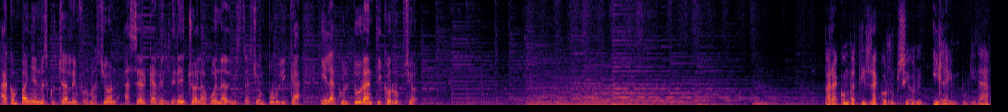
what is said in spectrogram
acompáñenme a escuchar la información acerca del derecho a la buena administración pública y la cultura anticorrupción. Para combatir la corrupción y la impunidad,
